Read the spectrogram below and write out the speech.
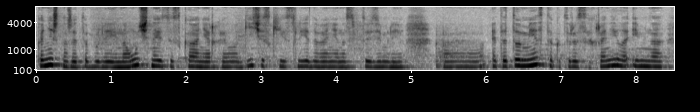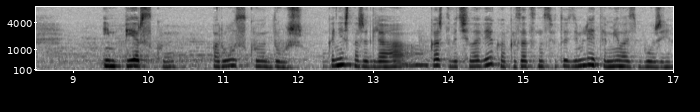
Конечно же, это были и научные изыскания, археологические исследования на Святой Земле. А, Это то место, которое сохранило именно имперскую русскую душу. Конечно же, для каждого человека оказаться на Святой Земле — это милость Божья.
